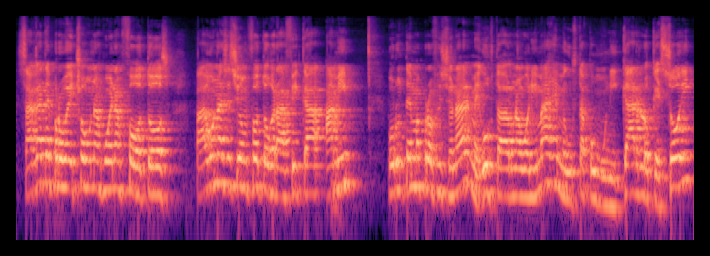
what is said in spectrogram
sácate provecho unas buenas fotos, paga una sesión fotográfica. A mí, por un tema profesional, me gusta dar una buena imagen, me gusta comunicar lo que soy,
